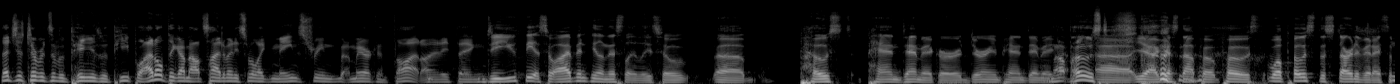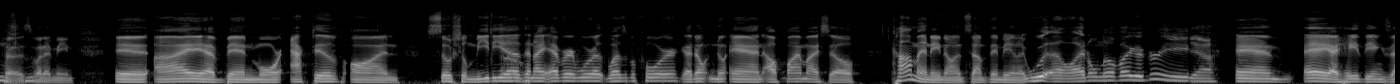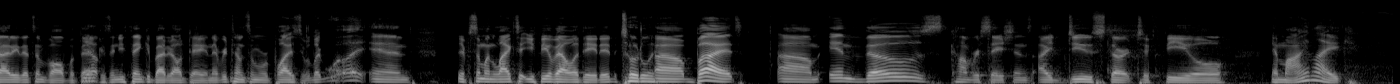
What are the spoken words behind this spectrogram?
that's just difference of opinions with people. I don't think I'm outside of any sort of like mainstream American thought on anything. Do you feel so? I've been feeling this lately. So, uh, post pandemic or during pandemic, Not post. Uh, yeah, I guess not po- post. Well, post the start of it, I suppose. what I mean, Uh, I have been more active on social media Oh. than I ever were, was before. I don't know, and I'll find myself commenting on something, being like, "Well, I don't know if I agree." Yeah. And a, I hate the anxiety that's involved with that Yep. because then you think about it all day, and every time someone replies to it, like what? And if someone likes it, you feel validated. Totally. Uh, but um, in those conversations, I do start to feel, am I like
